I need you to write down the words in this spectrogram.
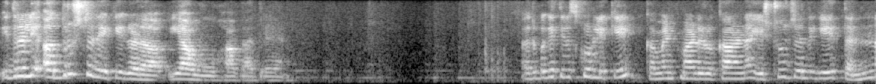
ಇದರಲ್ಲಿ ಅದೃಷ್ಟ ರೇಖೆಗಳ ಯಾವುವು ಹಾಗಾದ್ರೆ? ಅದ್ರ ಬಗ್ಗೆ ತಿಳಿಸ್ಕೊಡ್ಲಿಕ್ಕೆ ಕಮೆಂಟ್ ಮಾಡಿರೋ ಕಾರಣ ಎಷ್ಟೋ ಜನರಿಗೆ ತನ್ನ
